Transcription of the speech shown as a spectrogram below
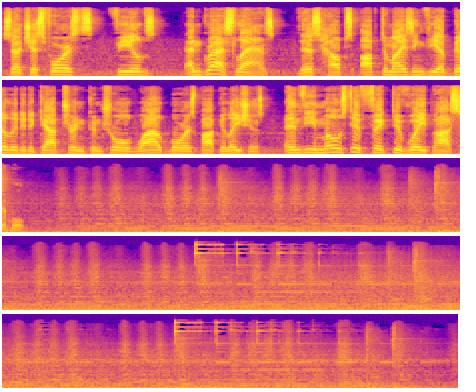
such as forests, fields, and grasslands. This helps optimizing the ability to capture and control wild boars populations in the most effective way possible.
